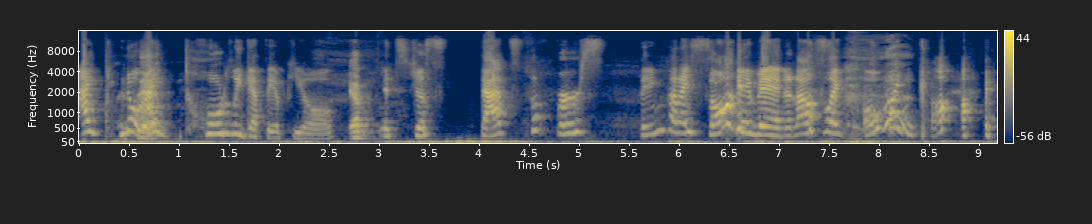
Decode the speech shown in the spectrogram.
I no, That's I totally get the appeal. Yep. It's just that's the first thing that I saw him in, and I was like, oh my god.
